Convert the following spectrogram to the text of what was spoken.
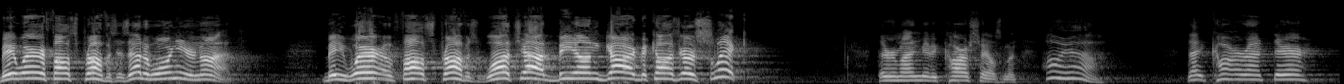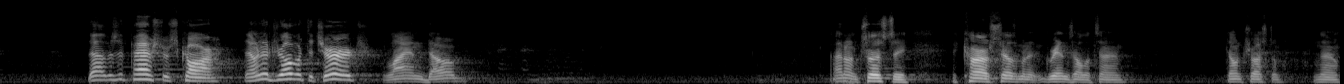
Beware of false prophets. Is that a warning or not? Beware of false prophets. Watch out. Be on guard because they're slick. They remind me of a car salesman. Oh, yeah. That car right there, that was a pastor's car. They only drove it to church. Lying dog. I don't trust a, a car salesman that grins all the time. Don't trust him. No.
